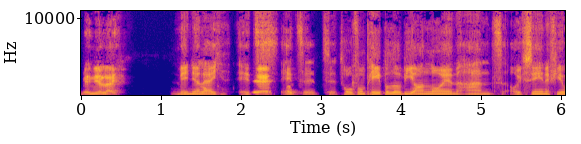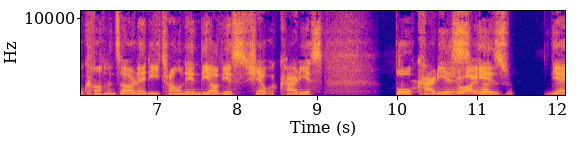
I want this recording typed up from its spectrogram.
Mignolet. Mignolet. It's yeah. it's it's a tough one. People will be online, and I've seen a few comments already thrown in the obvious shout of Karius. But Karius is have. yeah,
